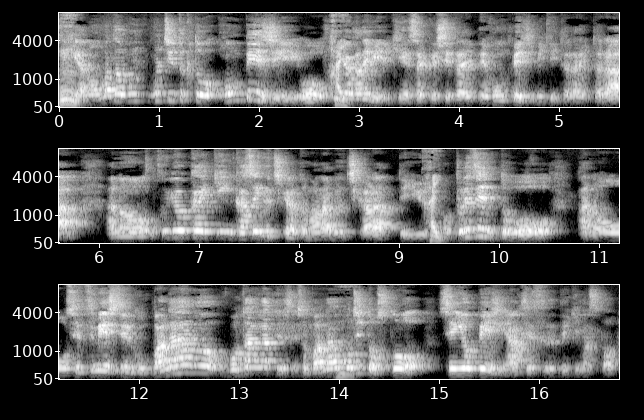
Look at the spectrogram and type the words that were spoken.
ぜひ、あの、またもう一度言っとくと、ホームページを副業アカデミーで検索していただいて、はい、ホームページ見ていただいたら、あの、副業解禁稼ぐ力と学ぶ力っていう、はい、プレゼントを、あの、説明しているこうバナーのボタンがあってですね、そのバナーをポチッと押すと、専用ページにアクセスできますと。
